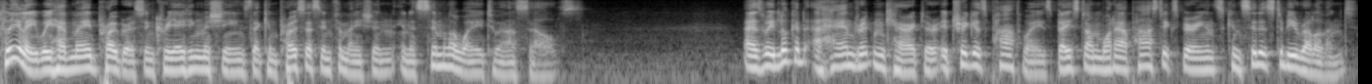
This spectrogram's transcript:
Clearly, we have made progress in creating machines that can process information in a similar way to ourselves. As we look at a handwritten character, it triggers pathways based on what our past experience considers to be relevant,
